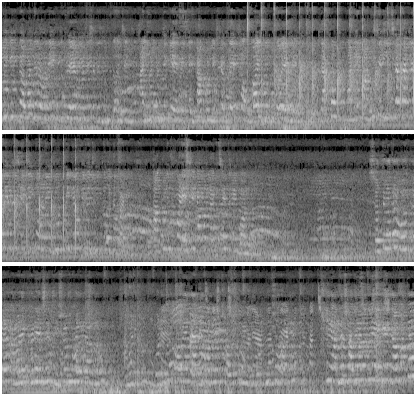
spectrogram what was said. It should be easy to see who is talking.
Speaker 1: কাকুলি কিন্তু আমাদের অনেক দূরে আমাদের সাথে যুক্ত হয়েছে। আলিপুর থেকে এসেছে কাকুলির সাথে সবাই যুক্ত হয়েছে দেখো মানে মানুষের ইচ্ছা থাকলে কিন্তু সে কিন্তু অনেক দূর থেকেও কিন্তু যুক্ত হতে পারে। তো কাকুলি তোমার এসে কেমন লাগছে? তুমি বলো।
Speaker 2: সত্যি কথা বলতে আমার এখানে এসে ভীষণ ভালো লাগল। আমার একটু পরিচয় মানে আপনার সাথে একরকম পাচ্ছি আমরা সবাই এগিয়ে যাব তো?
